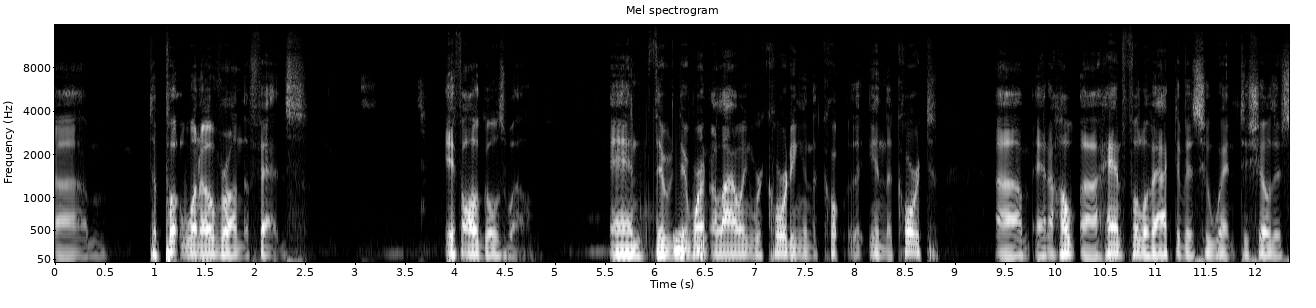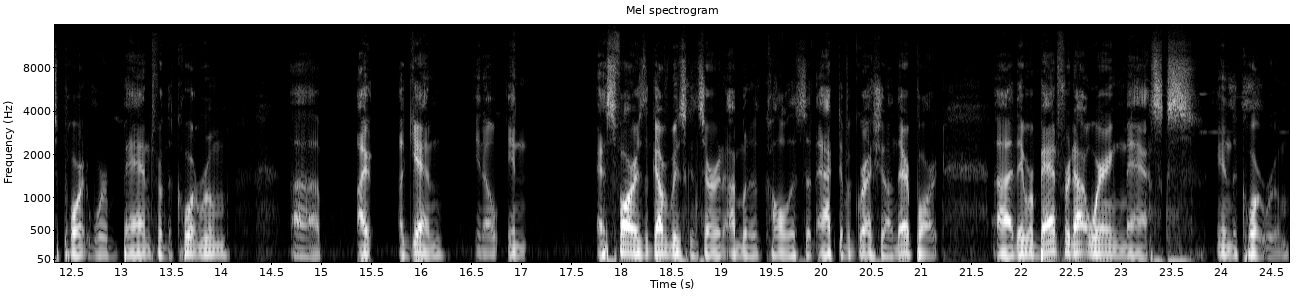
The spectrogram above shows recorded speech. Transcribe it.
um, to put one over on the feds if all goes well. And they, they weren't allowing recording in the co- in the court um, and a, ho- a handful of activists who went to show their support were banned from the courtroom. Uh, I again, you know, in as far as the government is concerned, I'm going to call this an act of aggression on their part. Uh, they were banned for not wearing masks in the courtroom,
